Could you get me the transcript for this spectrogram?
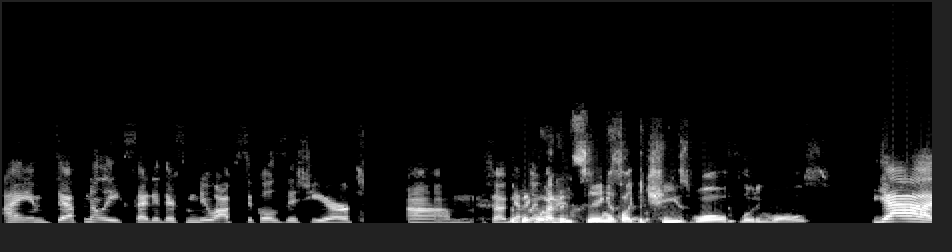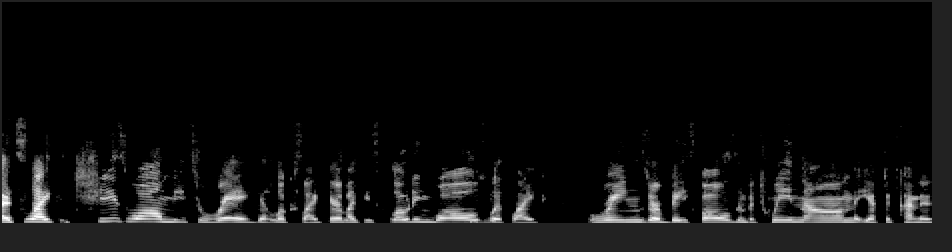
I am definitely excited. There's some new obstacles this year. Um, so The big one I've been seeing is like the cheese wall, floating walls. Yeah, it's like cheese wall meets rig. It looks like they're like these floating walls with like rings or baseballs in between them that you have to kind of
